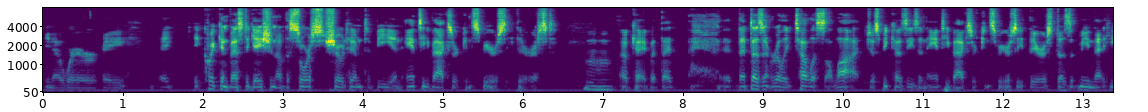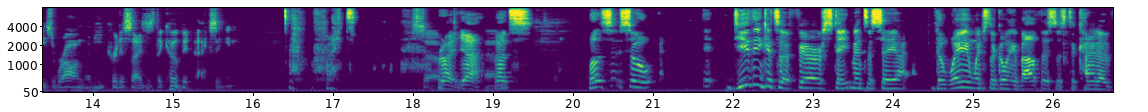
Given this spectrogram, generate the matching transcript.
You know where a, a a quick investigation of the source showed him to be an anti-vaxxer conspiracy theorist. Mm-hmm. Okay, but that that doesn't really tell us a lot. Just because he's an anti-vaxxer conspiracy theorist doesn't mean that he's wrong when he criticizes the COVID vaccine. right. So, right. Yeah. Um, that's well. So, so, do you think it's a fair statement to say uh, the way in which they're going about this is to kind of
